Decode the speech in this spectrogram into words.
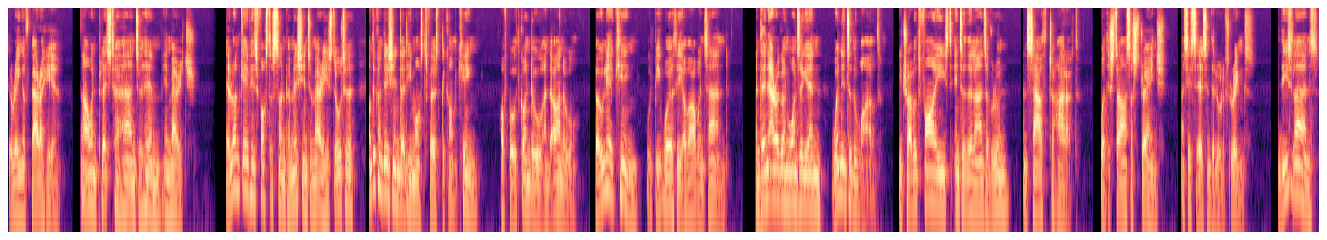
the ring of Barahir, and Arwen pledged her hand to him in marriage. Elrond gave his foster son permission to marry his daughter on the condition that he must first become king of both Gondor and Arnor, for only a king would be worthy of Arwen's hand. And then Aragorn once again went into the wild. He travelled far east into the lands of Rhûn and south to Harad, where the stars are strange as he says in The Lord of the Rings. In these lands,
